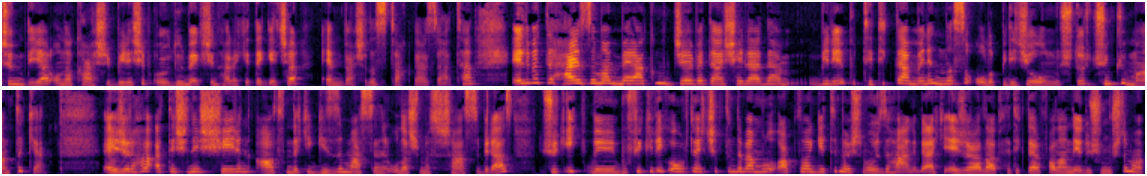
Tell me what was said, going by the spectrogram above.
tüm diğer ona karşı birleşip öldürmek için harekete geçer. En başta da Starklar zaten. Elbette her zaman merakımı celbeden şeylerden biri bu tetiklenmenin nasıl olabileceği olmuştur. Çünkü mantıken Ejderha ateşinin şehrin altındaki gizli maddelere ulaşması şansı biraz düşük. İlk, e, bu fikir ilk ortaya çıktığında ben bunu aklıma getirmemiştim. O yüzden hani belki ejderhalar tetikler falan diye düşünmüştüm ama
